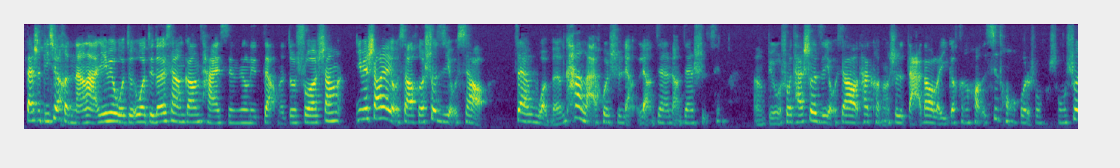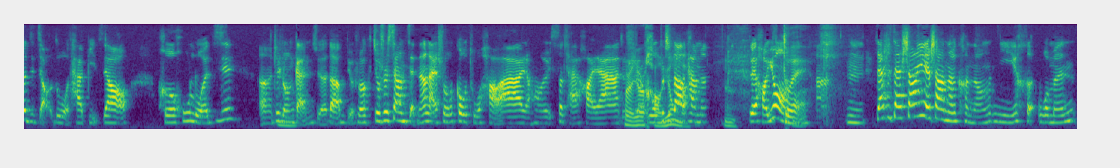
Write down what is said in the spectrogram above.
但是的确很难啦，因为我觉我觉得像刚才邢经理讲的，就说商，因为商业有效和设计有效，在我们看来会是两两件两件事情。嗯，比如说它设计有效，它可能是达到了一个很好的系统，或者说从设计角度它比较合乎逻辑，嗯、这种嗯。感觉的。比如说，就是像简单来说，构图好啊，然后色彩好呀，就是我不知道他们，嗯，对，好用，对。啊，嗯，但是在商业上呢，可能你很我们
